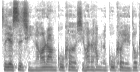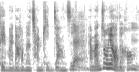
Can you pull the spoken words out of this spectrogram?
这些事情，然后让顾客喜欢的他们的顾客也都可以买到他们的产品，这样子，对，还蛮重要的哈。嗯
